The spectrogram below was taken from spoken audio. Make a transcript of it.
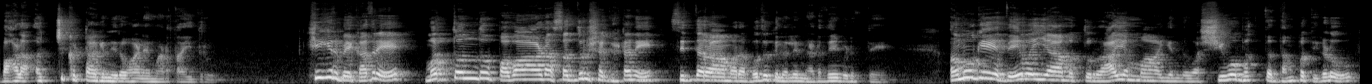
ಬಹಳ ಅಚ್ಚುಕಟ್ಟಾಗಿ ನಿರ್ವಹಣೆ ಮಾಡ್ತಾ ಇದ್ರು. ಹೀಗಿರಬೇಕಾದ್ರೆ ಮತ್ತೊಂದು ಪವಾಡ ಸದೃಶ ಘಟನೆ ಸಿದ್ದರಾಮರ ಬದುಕಿನಲ್ಲಿ ನಡೆದೇ ಬಿಡುತ್ತೆ. ಅಮುಗೆ ದೇವಯ್ಯ ಮತ್ತು ರಾಯಮ್ಮ ಎನ್ನುವ ಶಿವಭಕ್ತ ದಂಪತಿಗಳು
